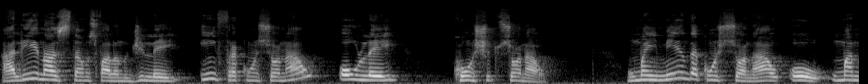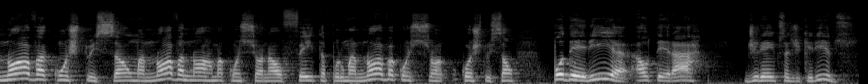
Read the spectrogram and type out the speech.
ali nós estamos falando de lei infraconstitucional ou lei constitucional uma emenda constitucional ou uma nova Constituição, uma nova norma constitucional feita por uma nova Constituição poderia alterar direitos adquiridos?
